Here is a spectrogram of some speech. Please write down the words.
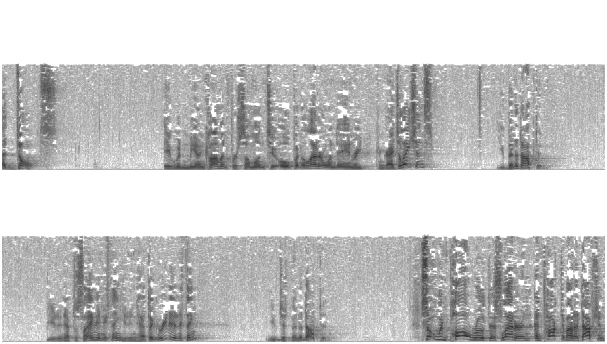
adults. It wouldn't be uncommon for someone to open a letter one day and read, Congratulations, you've been adopted. You didn't have to sign anything, you didn't have to agree to anything. You've just been adopted. So when Paul wrote this letter and, and talked about adoption,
